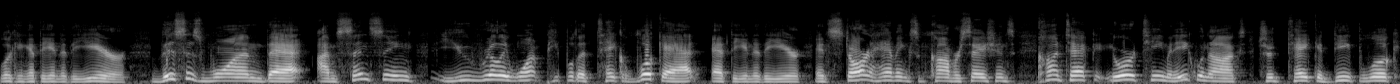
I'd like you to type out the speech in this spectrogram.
looking at the end of the year, this is one that I'm sensing you really want people to take a look at at the end of the year and start having some conversations. Contact your team at Equinox to take a deep look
